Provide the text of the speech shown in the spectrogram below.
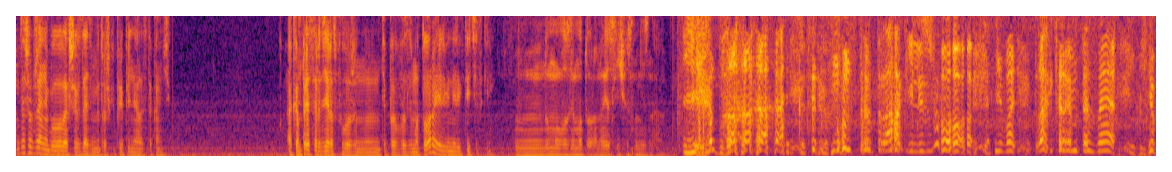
Ну, то щоб Жені було легше взяти, ми трошки припідняли стаканчик. А компрессор где расположен? Ну, Типа возле мотора или? М, Думаю, возле мотора, но если честно, не знаю. Ебать! Монстр трак или что? Ебать, трактор МТЗ. Еб...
